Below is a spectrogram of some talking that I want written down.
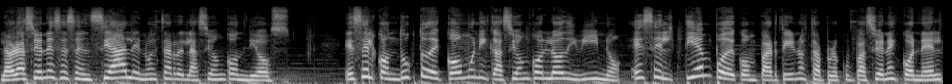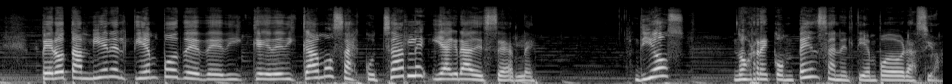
La oración es esencial en nuestra relación con Dios. Es el conducto de comunicación con lo divino, es el tiempo de compartir nuestras preocupaciones con Él, pero también el tiempo de que dedicamos a escucharle y agradecerle. Dios nos recompensa en el tiempo de oración.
